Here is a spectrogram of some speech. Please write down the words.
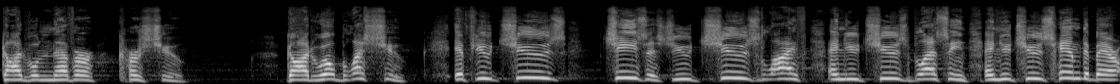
God will never curse you. God will bless you. If you choose Jesus, you choose life and you choose blessing and you choose Him to bear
